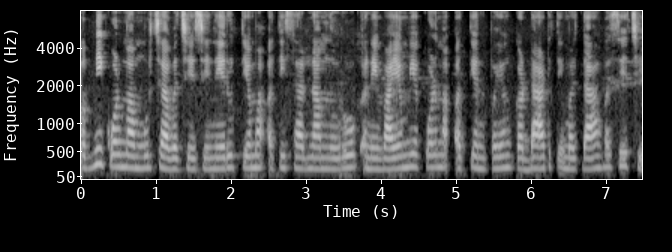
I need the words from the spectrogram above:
અગ્નિકોણમાં મૂર્છા વચ્ચે છે. નૈઋત્યમાં અતિસાર નામનો રોગ અને વાયમ્ય કોણમાં અત્યંત ભયંકર દાઢ તેમજ દાહ વસે છે.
